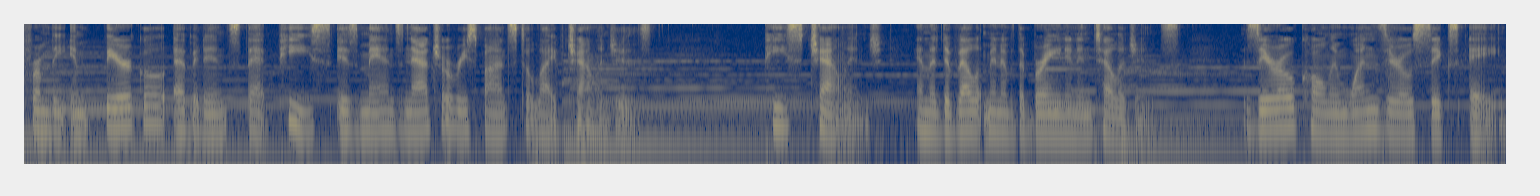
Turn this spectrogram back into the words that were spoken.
from the empirical evidence that peace is man's natural response to life challenges. Peace Challenge and the Development of the Brain and Intelligence, 0 106A.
